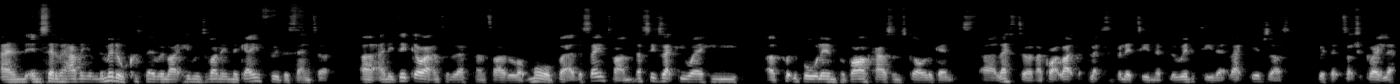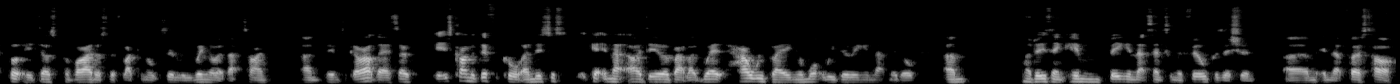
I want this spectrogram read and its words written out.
and instead of having him in the middle, because they were like he was running the game through the centre, uh, and he did go out into the left hand side a lot more. But at the same time, that's exactly where he uh, put the ball in for Barkhuizen's goal against uh, Leicester, and I quite like the flexibility and the fluidity that that gives us with such a great left foot. It does provide us with like an auxiliary winger at that time. Um, for him to go out there, so it's kind of difficult, and it's just getting that idea about like where, how are we playing, and what are we doing in that middle. Um, I do think him being in that central midfield position um, in that first half,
